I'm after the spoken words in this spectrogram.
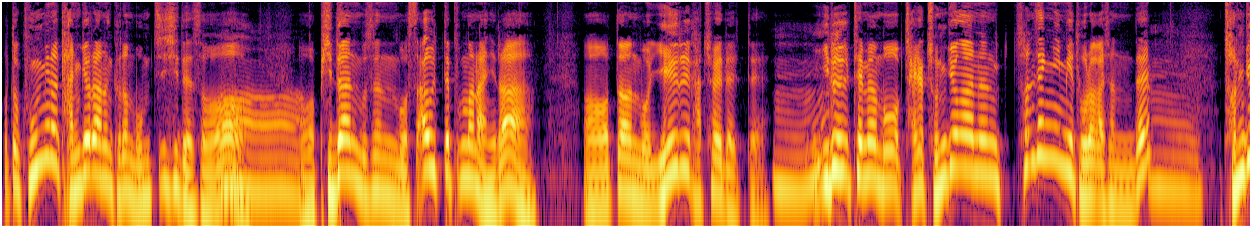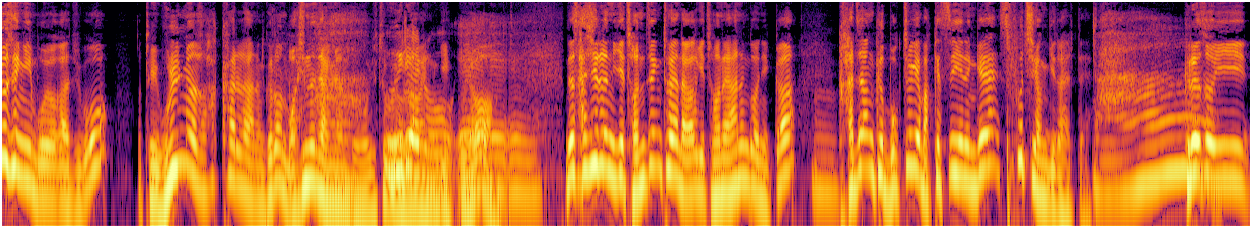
어떤 국민을 단결하는 그런 몸짓이 돼서 어. 어, 비단 무슨 뭐 싸울 때뿐만 아니라 어, 어떤 뭐 예를 갖춰야 될 때. 음. 이를테면 뭐 자기가 존경하는 선생님이 돌아가셨는데 음. 전교생이 모여가지고 되게 울면서 학화를 하는 그런 멋있는 장면도 유튜브에 올라와 있는 게. 있고요. 예, 예, 예. 근데 사실은 이게 전쟁터에 나가기 전에 하는 거니까 음. 가장 그 목적에 맞게 쓰이는 게 스포츠 연기를 할 때. 아. 그래서 이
